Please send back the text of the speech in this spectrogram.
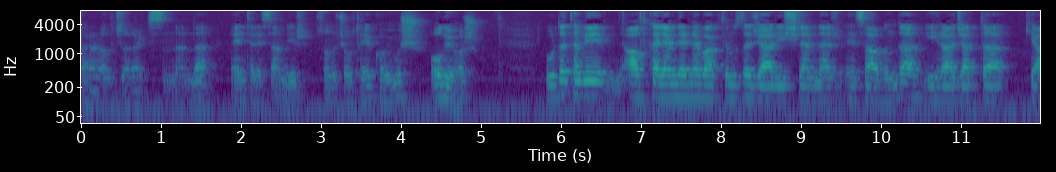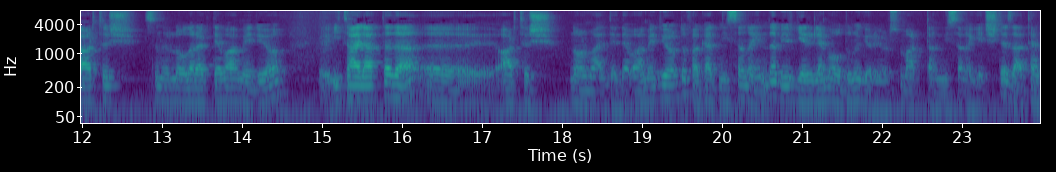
karar alıcılar açısından da enteresan bir sonuç ortaya koymuş oluyor. Burada tabii alt kalemlerine baktığımızda cari işlemler hesabında ihracatta ki artış sınırlı olarak devam ediyor. E, ithalatta da e, artış normalde devam ediyordu fakat Nisan ayında bir gerileme olduğunu görüyoruz Mart'tan Nisan'a geçişte. Zaten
